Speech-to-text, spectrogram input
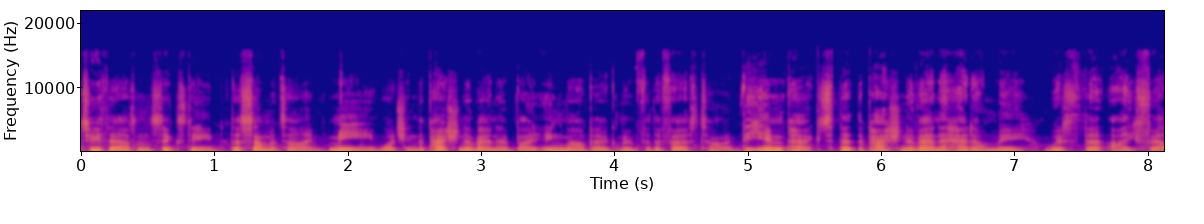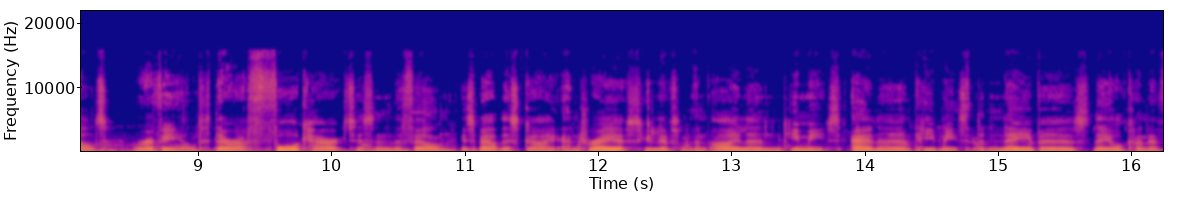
2016, the summertime, me watching The Passion of Anna by Ingmar Bergman for the first time. The impact that The Passion of Anna had on me was that I felt revealed. There are four characters in the film. It's about this guy, Andreas, who lives on an island. He meets Anna, he meets the neighbours, they all kind of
